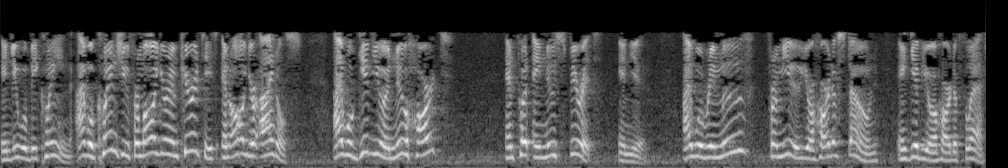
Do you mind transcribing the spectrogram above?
and you will be clean. I will cleanse you from all your impurities and all your idols. I will give you a new heart and put a new spirit in you. I will remove from you your heart of stone and give you a heart of flesh.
